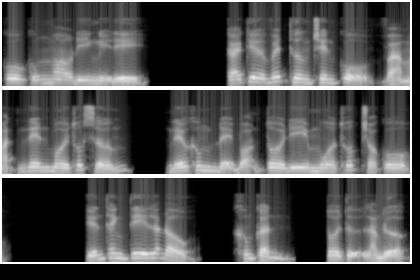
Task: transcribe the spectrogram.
cô cũng mau đi nghỉ đi cái kia vết thương trên cổ và mặt nên bôi thuốc sớm, nếu không để bọn tôi đi mua thuốc cho cô. Tiến thanh ti lắc đầu, không cần, tôi tự làm được.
